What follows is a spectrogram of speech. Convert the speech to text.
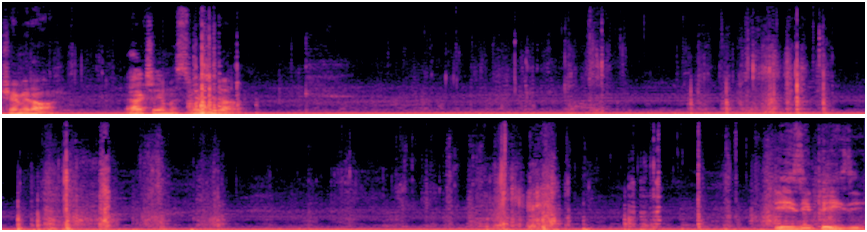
trim it off. Actually, I'm gonna switch it up. Easy peasy.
